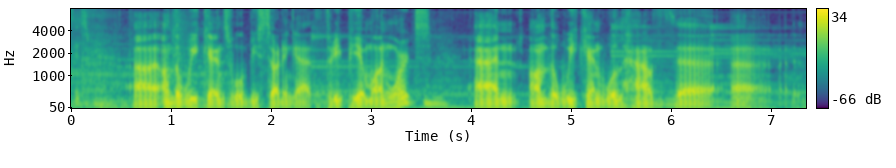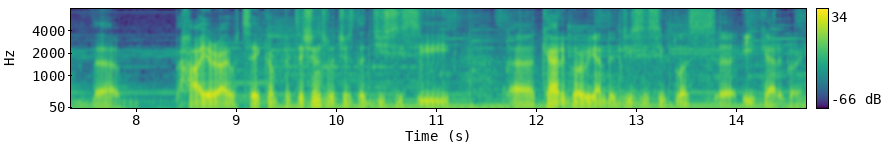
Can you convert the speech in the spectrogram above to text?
6 p.m. Uh, on the weekends, we'll be starting at 3 p.m. onwards, and on the weekend, we'll have the uh, the higher, I would say, competitions, which is the GCC uh, category and the GCC plus uh, E category.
